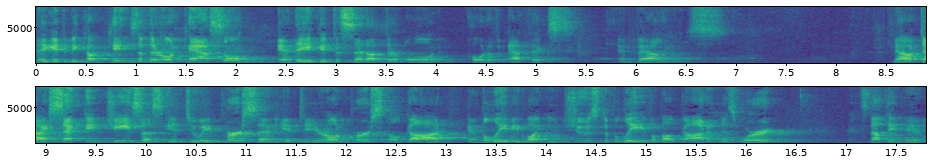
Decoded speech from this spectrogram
They get to become kings of their own castle, and they get to set up their own code of ethics and values. Now, dissecting Jesus into a person, into your own personal God, and believing what you choose to believe about God and His Word, it's nothing new.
